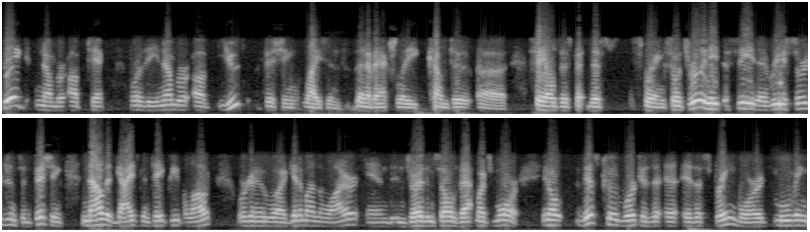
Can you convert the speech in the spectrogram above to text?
big number uptick for the number of youth fishing license that have actually come to uh, sales this this spring. So it's really neat to see the resurgence in fishing now that guides can take people out. We're going to uh, get them on the water and enjoy themselves that much more. You know, this could work as a as a springboard moving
